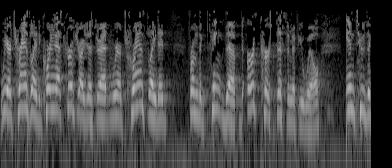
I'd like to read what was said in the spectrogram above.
we are translated, according to that scripture I just read, we're translated from the, king, the, the earth curse system, if you will, into the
